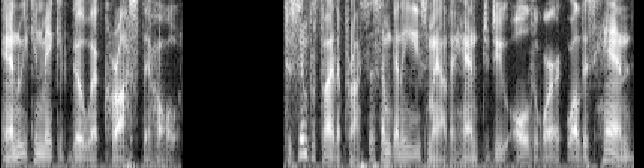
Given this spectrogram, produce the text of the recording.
And we can make it go across the hole. To simplify the process, I'm going to use my other hand to do all the work while this hand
